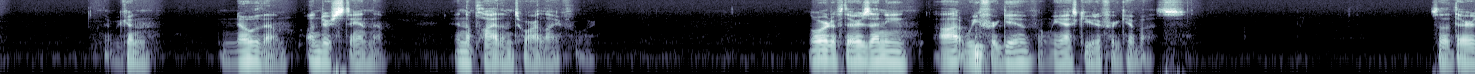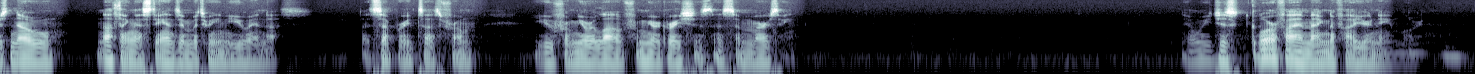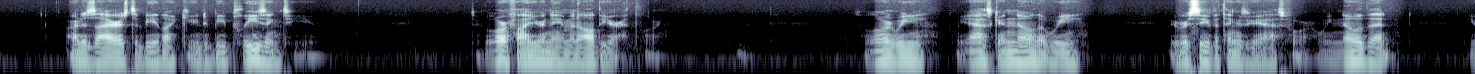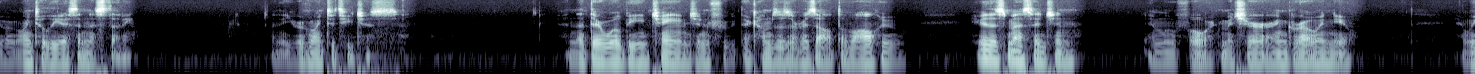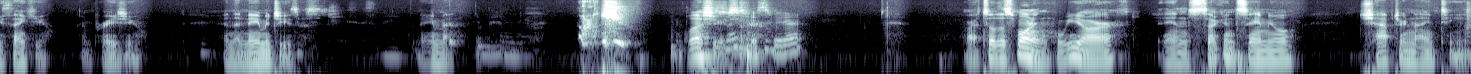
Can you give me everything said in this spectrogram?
that we can know them, understand them, and apply them to our life, Lord. Lord, if there's any aught we forgive, and we ask you to forgive us. So that there is no nothing that stands in between you and us, that separates us from you, from your love, from your graciousness and mercy. And we just glorify and magnify your name, Lord. Our desire is to be like you, to be pleasing to you, to glorify your name in all the earth, Lord. So, Lord, we, we ask and know that we, we receive the things we ask for. We know that you are going to lead us in this study and that you are going to teach us. And that there will be change and fruit that comes as a result of all who hear this message and, and move forward, mature, and grow in you. And we thank you and praise you. In the name of Jesus. Amen. Bless you. sir. sweetheart. All right, so this morning we are in 2 Samuel chapter 19.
